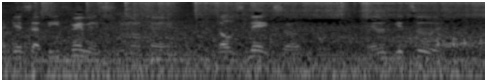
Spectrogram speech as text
i guess that be finished you know what i'm saying? Those next so let's get to it.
